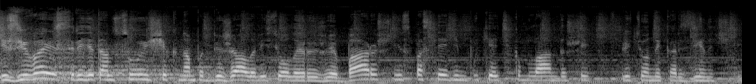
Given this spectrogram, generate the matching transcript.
Извиваясь среди танцующих, к нам подбежала веселая рыжая барышня с последним букетиком ландышей плетеной корзиночке.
